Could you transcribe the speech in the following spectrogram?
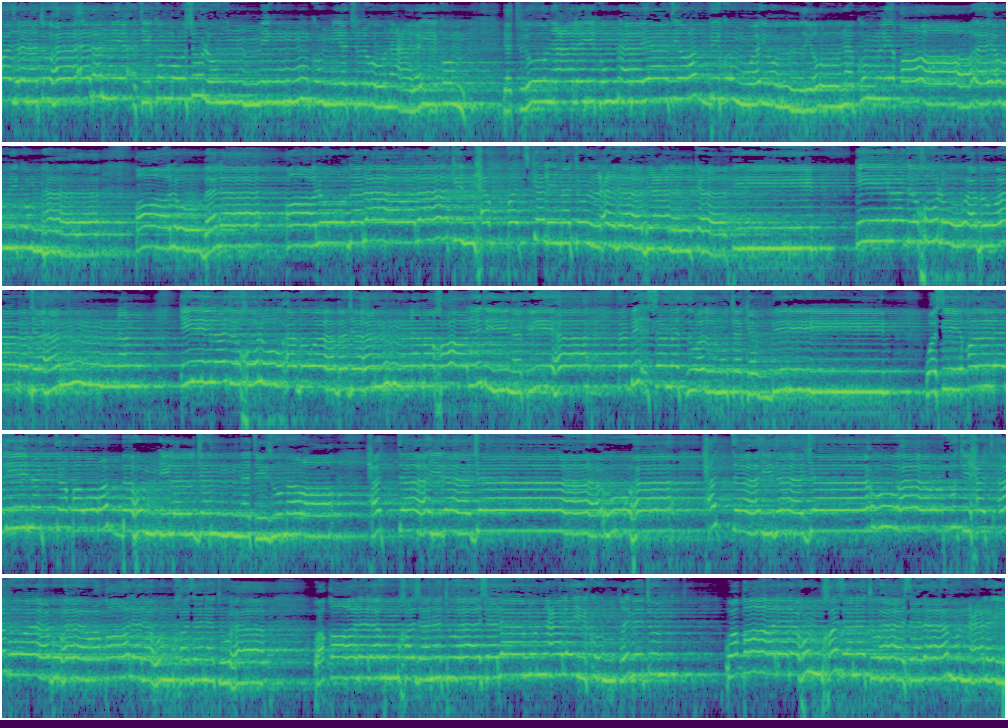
يتلون عليكم يتلون عليكم آيات ربكم وينذرونكم لقاء زمرا حتى إذا جاءوها حتى إذا جاءوها وفتحت أبوابها وقال لهم خزنتها وقال لهم خزنتها سلام عليكم طبتم؟ وقال لهم خزنتها سلام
